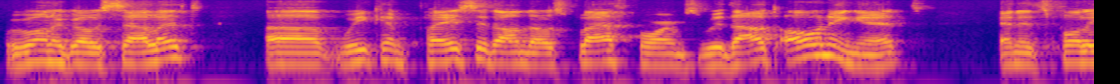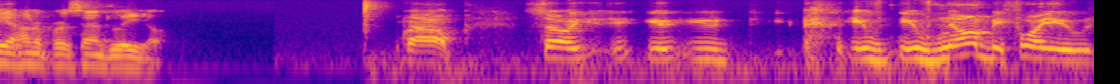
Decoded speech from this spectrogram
We want to go sell it. Uh, we can place it on those platforms without owning it, and it's fully 100% legal. Wow. So you, you, you, you've, you've known before you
